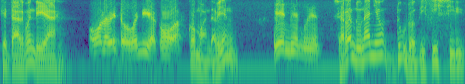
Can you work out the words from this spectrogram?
¿Qué tal? Buen día. Hola Beto, buen día, ¿cómo va? ¿Cómo anda? ¿Bien? Bien, bien, muy bien. Cerrando un año duro, difícil,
